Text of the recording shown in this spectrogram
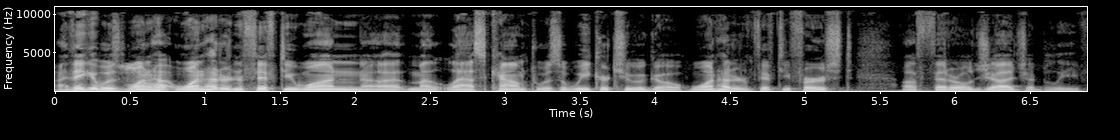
I think it was so, 151. Uh, my last count was a week or two ago. 151st uh, federal judge, I believe.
